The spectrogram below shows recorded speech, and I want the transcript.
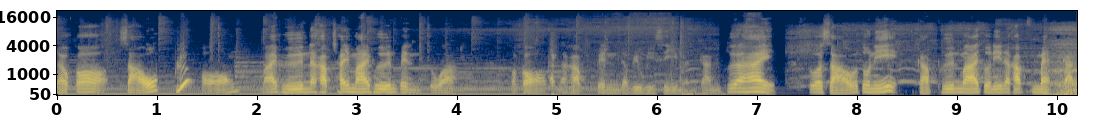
แล้วก็เสาของไม้พื้นนะครับ ใช้ไม้พื้นเป็นตัว ประกอบนะครับเป็น WPC เหมือนกัน เพื่อให้ตัวเสาตัวนี้กับพื้นไม้ตัวนี้นะครับแมทกัน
